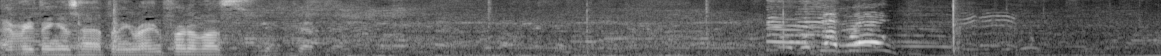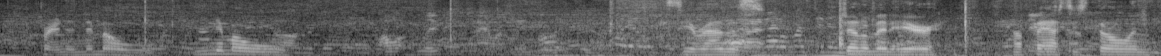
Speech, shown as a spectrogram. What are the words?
Everything is happening right in front of us. what's up, bro? Brandon Nimmo. Nimmo. See around this gentleman here how fast he's throwing.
